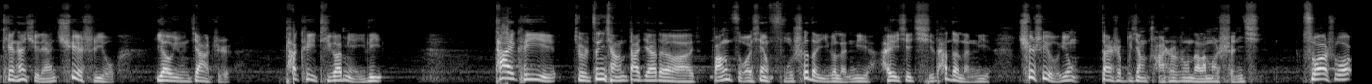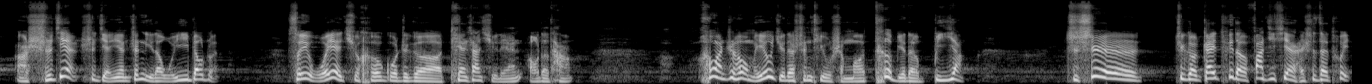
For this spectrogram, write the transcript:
天山雪莲确实有药用价值，它可以提高免疫力。它还可以就是增强大家的防紫外线辐射的一个能力，还有一些其他的能力，确实有用，但是不像传说中的那么神奇。俗话说啊，实践是检验真理的唯一标准，所以我也去喝过这个天山雪莲熬的汤，喝完之后没有觉得身体有什么特别的不一样，只是这个该退的发际线还是在退，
